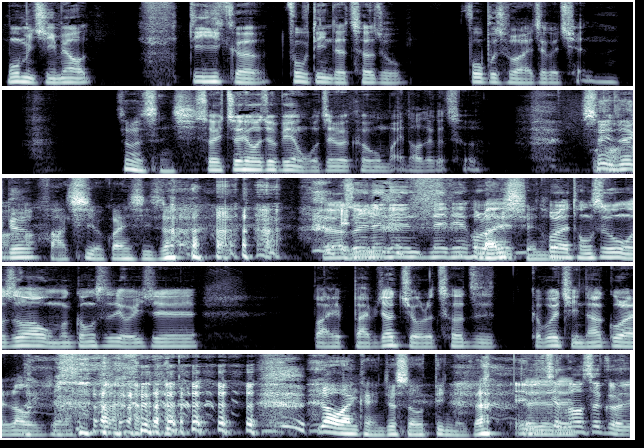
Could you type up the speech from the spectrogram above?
莫名其妙，第一个付定的车主付不出来这个钱，这么神奇，所以最后就变我这位客户买到这个车。所以这跟法器有关系是吧？对啊，哎所以那天那天后来后来同事问我说、啊我们公司有一些摆摆比较久的车子，可不可以请他过来绕一下？绕完可能就收定了，这样。哎、你讲到这个，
